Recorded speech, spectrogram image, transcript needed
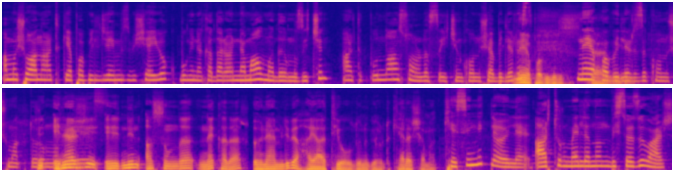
ama şu an artık yapabileceğimiz bir şey yok. Bugüne kadar önlem almadığımız için artık bundan sonrası için konuşabiliriz. Ne yapabiliriz? Ne yapabiliriz'i yani. konuşmak durumundayız. Enerjinin aslında ne kadar önemli ve hayati olduğunu gördük her aşamada. Kesinlikle öyle. Arthur Mellon'ın bir sözü var.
